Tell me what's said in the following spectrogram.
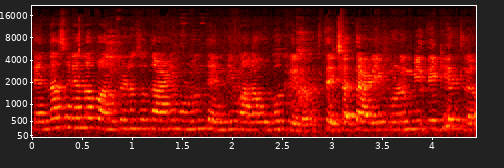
त्यांना सगळ्यांना कॉन्फिडन्स होता आणि म्हणून त्यांनी मला उभं केलं त्याच्यात आणि म्हणून मी ते घेतलं.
